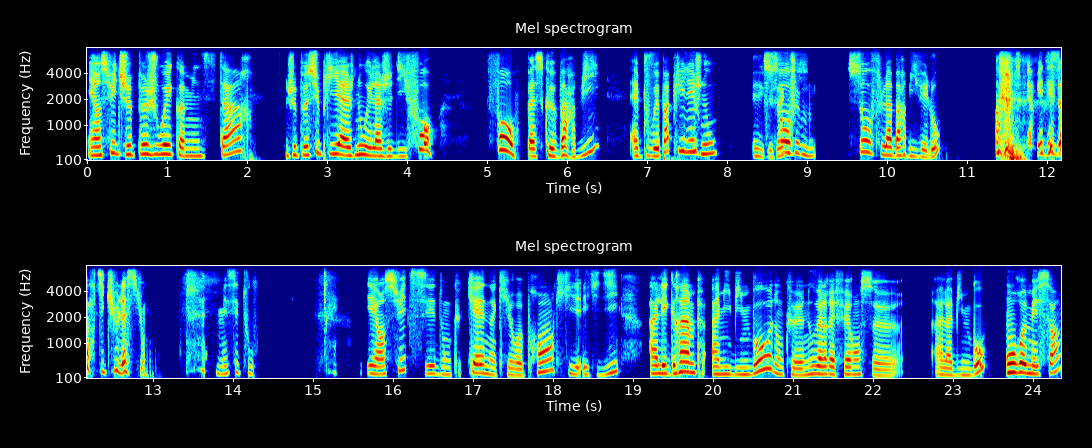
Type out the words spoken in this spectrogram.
Et ensuite, je peux jouer comme une star. Je peux supplier à genoux. Et là, je dis faux. Faux. Parce que Barbie, elle pouvait pas plier les genoux. Sauf la Barbie vélo. qui avait des articulations. Mais c'est tout. Et ensuite, c'est donc Ken qui reprend qui, et qui dit Allez, grimpe, ami bimbo. Donc, euh, nouvelle référence euh, à la bimbo. On remet ça.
